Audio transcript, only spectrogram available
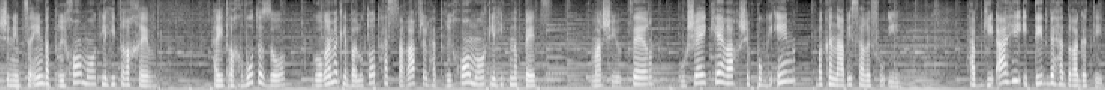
שנמצאים בטריכומות להתרחב. ההתרחבות הזו גורמת לבלוטות השרף של הטריכומות להתנפץ, מה שיוצר גושי קרח שפוגעים בקנאביס הרפואי. הפגיעה היא איטית והדרגתית.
